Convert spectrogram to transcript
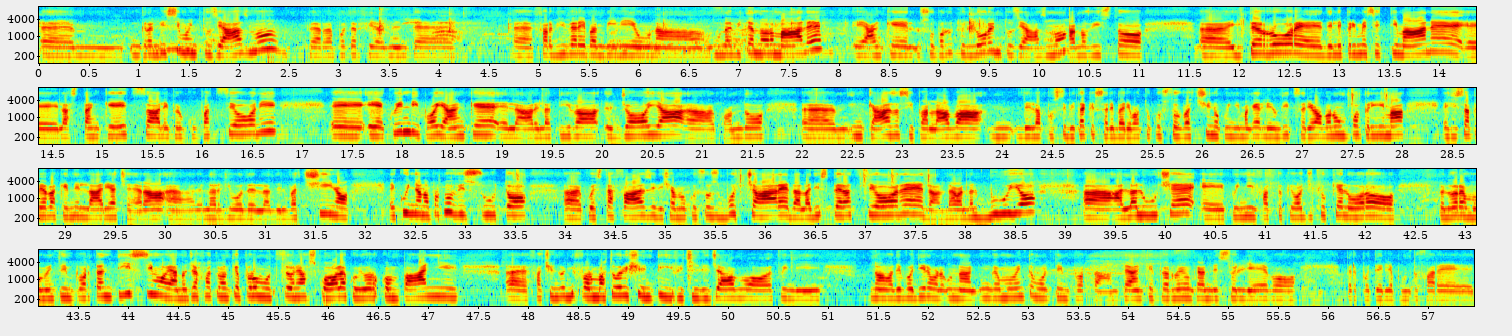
ehm, un grandissimo entusiasmo per poter finalmente eh, far vivere ai bambini una, una vita normale e anche soprattutto il loro entusiasmo. Hanno visto eh, il terrore delle prime settimane, e la stanchezza, le preoccupazioni e, e quindi poi anche la relativa eh, gioia eh, quando eh, in casa si parlava della possibilità che sarebbe arrivato questo vaccino, quindi magari le notizie arrivavano un po' prima e si sapeva che nell'aria c'era eh, l'arrivo del, del vaccino. E quindi hanno proprio vissuto eh, questa fase, diciamo questo sbocciare dalla disperazione, dal, dal- buio eh, alla luce e quindi il fatto che oggi tocchi a loro per loro è un momento importantissimo e hanno già fatto anche promozione a scuola con i loro compagni eh, facendo gli formatori scientifici diciamo, quindi no, devo dire una- una- un momento molto importante, anche per noi un grande sollievo per poterli appunto fare,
